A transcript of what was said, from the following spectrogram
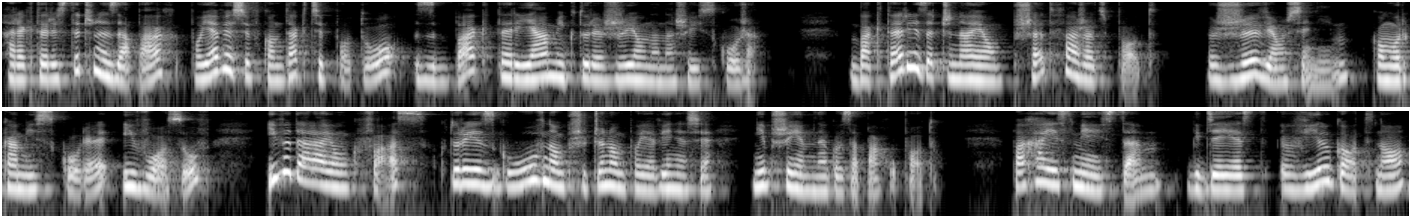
Charakterystyczny zapach pojawia się w kontakcie potu z bakteriami, które żyją na naszej skórze. Bakterie zaczynają przetwarzać pot, żywią się nim, komórkami skóry i włosów i wydalają kwas, który jest główną przyczyną pojawienia się nieprzyjemnego zapachu potu. Pacha jest miejscem, gdzie jest wilgotno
